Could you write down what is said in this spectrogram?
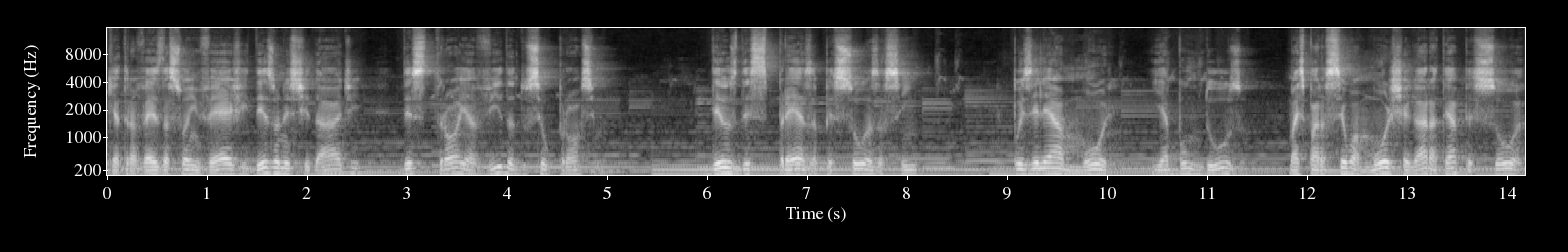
que através da sua inveja e desonestidade destrói a vida do seu próximo. Deus despreza pessoas assim, pois Ele é amor e é bondoso, mas para seu amor chegar até a pessoa,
